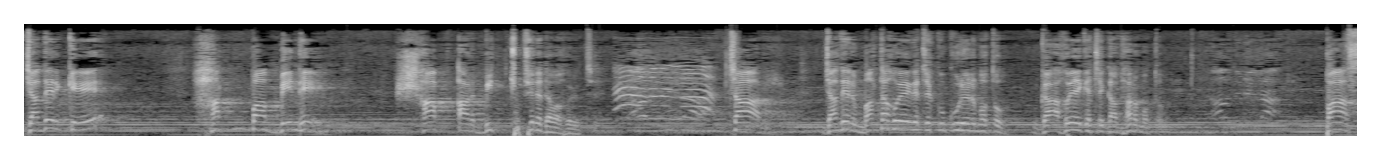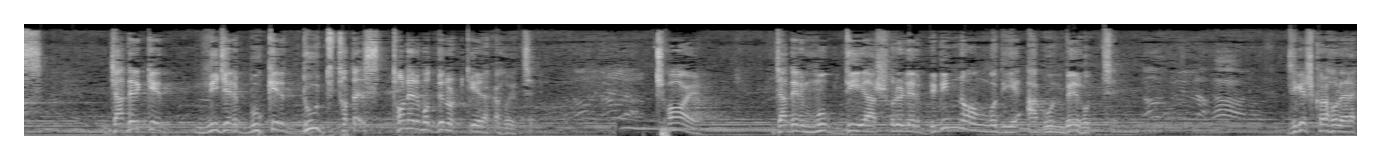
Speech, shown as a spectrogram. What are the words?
যাদেরকে হাত পা বেঁধে সাপ আর বিচ্ছু ছেড়ে দেওয়া হয়েছে। চার, যাদের মাথা হয়ে গেছে কুকুরের মতো, গা হয়ে গেছে গাধার মতো। পাঁচ, যাদেরকে নিজের বুকের দুধ স্তনের মধ্যে লটকিয়ে রাখা হয়েছে। ছয়, যাদের মুখ দিয়ে আর শরীরের বিভিন্ন অঙ্গ দিয়ে আগুন বের হচ্ছে। জিজ্ঞেস করা হলো, এরা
